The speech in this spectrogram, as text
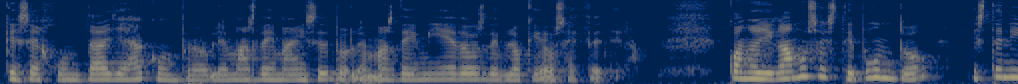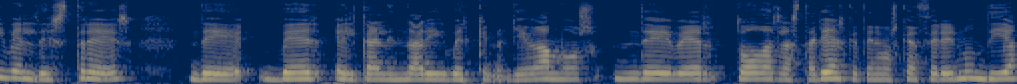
que se junta ya con problemas de mindset, problemas de miedos, de bloqueos, etc. Cuando llegamos a este punto, este nivel de estrés, de ver el calendario y ver que no llegamos, de ver todas las tareas que tenemos que hacer en un día,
